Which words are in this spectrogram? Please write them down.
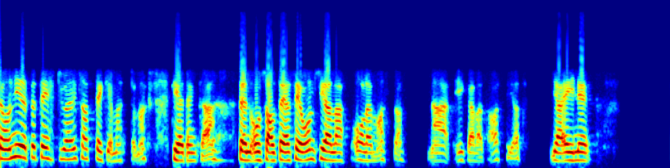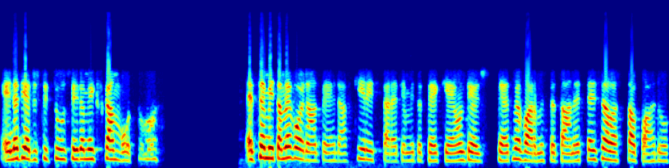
se on niin, että tehtyä ei saa tekemättömäksi tietenkään sen osalta, ja se on siellä olemassa, nämä ikävät asiat. Ja ei ne, ei ne tietysti tule siitä miksikään muuttumaan. Et se, mitä me voidaan tehdä, kirittäret ja mitä tekee, on tietysti se, että me varmistetaan, ettei sellaista tapahdu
